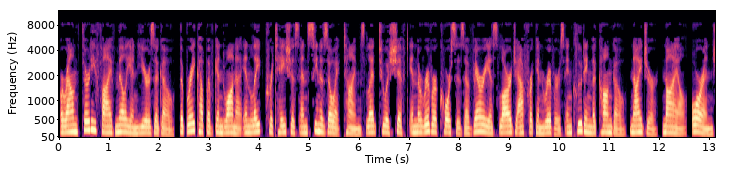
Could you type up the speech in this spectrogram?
around 35 million years ago. The breakup of Gondwana in late Cretaceous and Cenozoic times led to a shift in the river courses of various large African rivers including the Congo, Niger, Nile, Orange,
